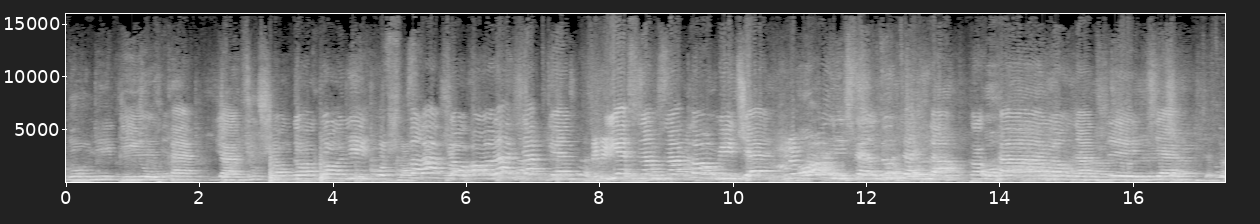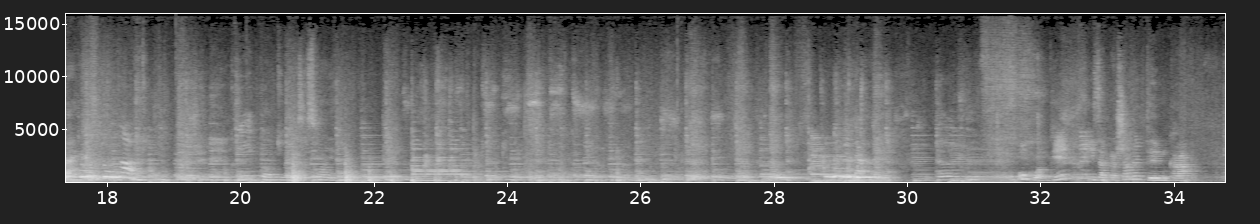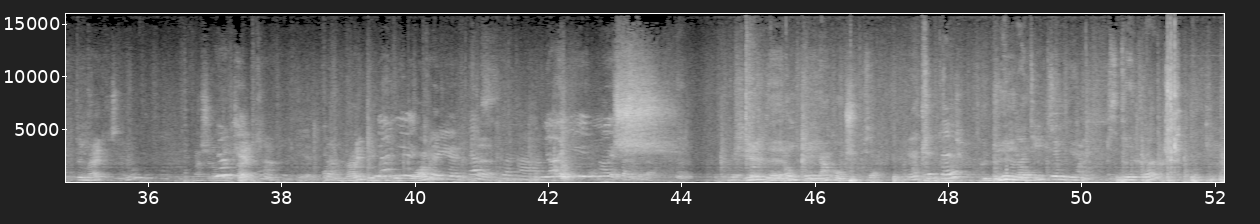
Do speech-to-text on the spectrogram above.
do piłkę Tymka. Tymek na środeczek. O tutaj piękny ukłon. Kiedy robię jakąś Gdy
